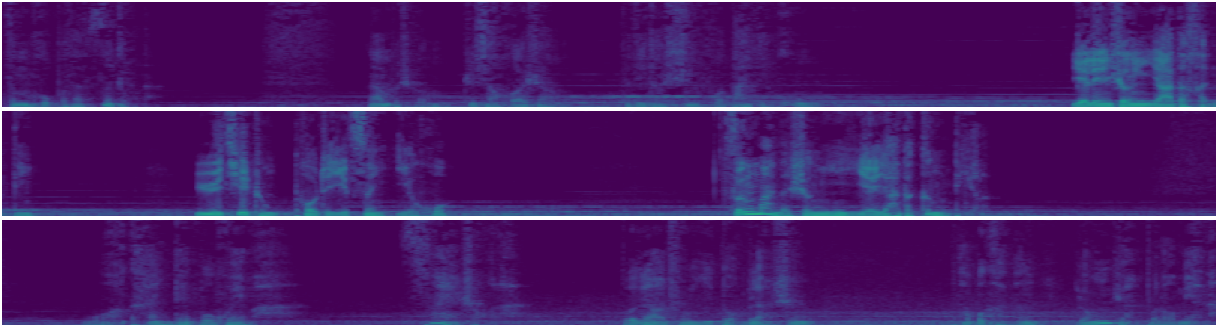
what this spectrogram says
怎么会不在寺中呢？难不成这小和尚在替他师傅打掩护？叶林声音压得很低，语气中透着一丝疑惑。曾曼的声音也压得更低了。我看应该不会吧？再说了。躲得了初一，躲不了十五。他不可能永远不露面呐。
